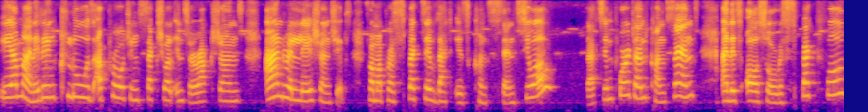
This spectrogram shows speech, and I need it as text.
Yeah, man, it includes approaching sexual interactions and relationships from a perspective that is consensual. That's important, consent, and it's also respectful.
